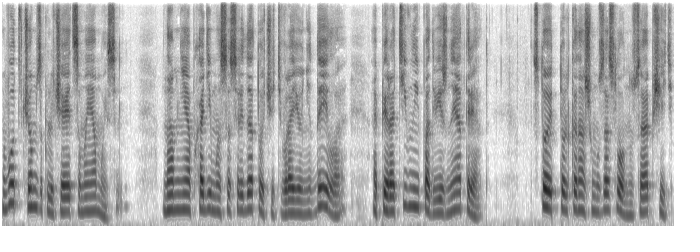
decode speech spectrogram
Вот в чем заключается моя мысль. Нам необходимо сосредоточить в районе Дейла оперативный подвижный отряд. Стоит только нашему заслону сообщить,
